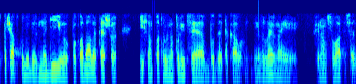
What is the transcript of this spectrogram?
спочатку люди надію покладали те, що дійсно патрульна поліція буде така незалежна і фінансуватися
